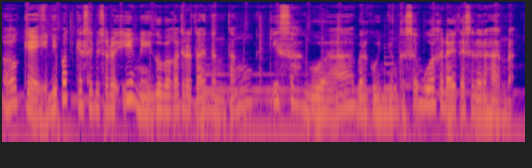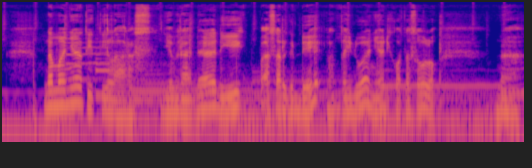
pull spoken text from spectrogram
Oke, di podcast episode ini gue bakal ceritain tentang kisah gue berkunjung ke sebuah kedai teh sederhana. Namanya Titi Laras. Dia berada di Pasar Gede, lantai duanya di kota Solo. Nah,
